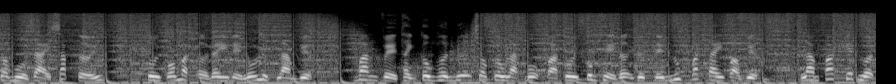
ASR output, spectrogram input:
cho mùa giải sắp tới. Tôi có mặt ở đây để nỗ lực làm việc, mang về thành công hơn nữa cho câu lạc bộ và tôi không thể đợi được đến lúc bắt tay vào việc lampard kết luận.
